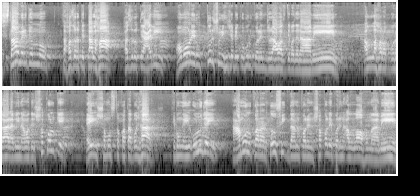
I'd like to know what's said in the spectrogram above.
ইসলামের জন্য হজরতে তালহা হজরতে আলী অমরের উত্তরসূরি হিসেবে কবুল করেন। জোরে আওয়াজ দেব দেন আমিন। আল্লাহ রব্বুল আলমিন আমাদের সকলকে এই সমস্ত কথা বোঝার এবং এই অনুযায়ী আমল করার তৌফিক দান করেন। সকলে পড়েন আল্লাহ আমিন।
